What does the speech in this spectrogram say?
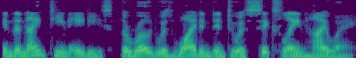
In the 1980s, the road was widened into a six-lane highway.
